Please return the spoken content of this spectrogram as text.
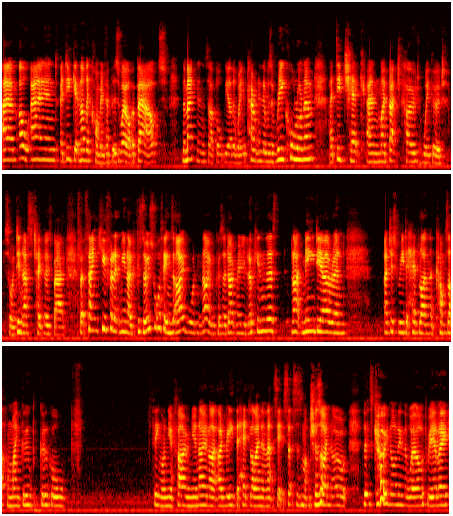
Um, oh, and I did get another comment as well about the magnums I bought the other week. Apparently there was a recall on them. I did check and my batch code, we're good. So I didn't have to take those back. But thank you for letting me know because those sort of things I wouldn't know because I don't really look in the like media and I just read a headline that comes up on my Google thing on your phone you know like I read the headline and that's it. So that's as much as I know that's going on in the world really.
